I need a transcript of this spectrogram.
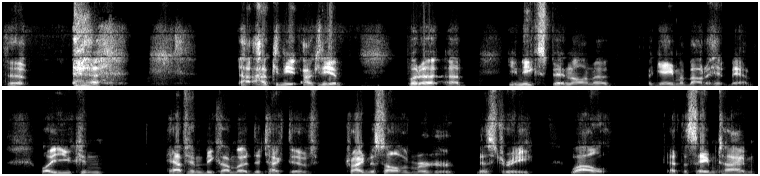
The how can you how can you put a, a unique spin on a a game about a hitman. Well, you can have him become a detective trying to solve a murder mystery while at the same time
